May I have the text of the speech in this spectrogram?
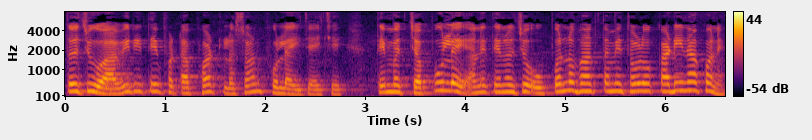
તો જુઓ, આવી રીતે ફટાફટ લસણ ફોલાઈ જાય છે. તેમજ ચપ્પુ લઈ અને તેનો જો ઉપરનો ભાગ તમે થોડો કાઢી નાખો ને,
